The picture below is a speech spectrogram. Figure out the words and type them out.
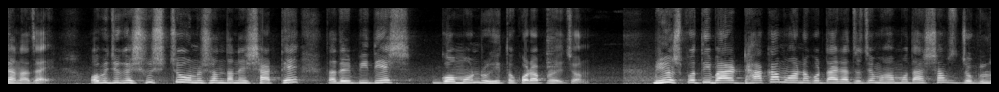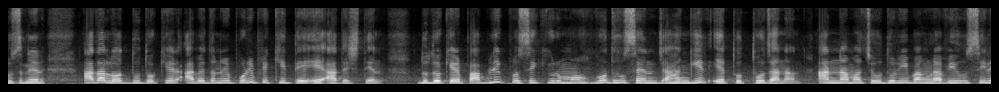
জানা যায়। অভিযোগের সুষ্ঠু অনুসন্ধানের স্বার্থে তাদের বিদেশ গমন রহিত করা প্রয়োজন। বৃহস্পতিবার ঢাকা মহানগর দায়রা জজে মোহাম্মদ আশামস জগুল হোসেনের আদালত দুদকের আবেদনের পরিপ্রেক্ষিতে এ আদেশ দেন। দুদকের পাবলিক প্রসিকিউর মোহাম্মদ হোসেন জাহাঙ্গীর এ তথ্য জানান। আন্নামা চৌধুরী বাংলা ভিউ সিলেট।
